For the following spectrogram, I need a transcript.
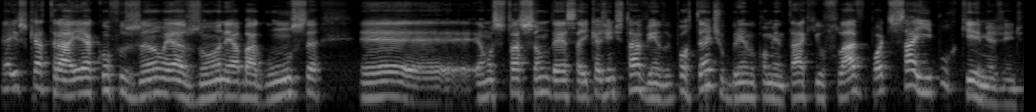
É isso que atrai, é a confusão, é a zona, é a bagunça, é, é uma situação dessa aí que a gente está vendo. Importante o Breno comentar que o Flávio pode sair. Por quê, minha gente?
